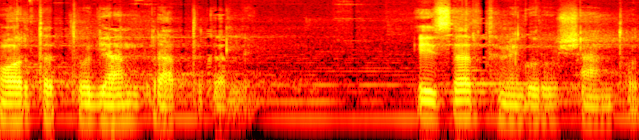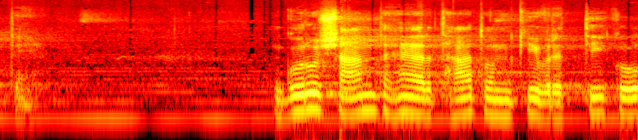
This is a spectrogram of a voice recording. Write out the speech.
और तत्व ज्ञान प्राप्त कर ले। इस अर्थ में गुरु शांत होते हैं। गुरु शांत हैं अर्थात उनकी वृत्ति को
